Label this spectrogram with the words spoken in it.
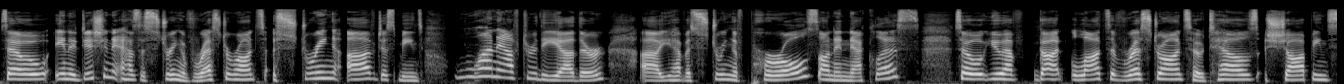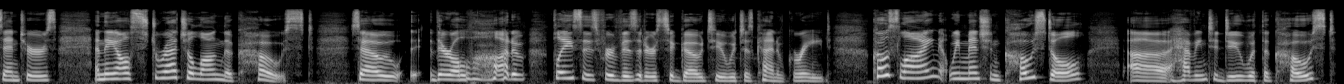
So in addition, it has a string of restaurants. A string of just means one after the other. Uh, you have a string of pearls on a necklace. So you have got lots of restaurants, hotels, shopping centers, and they all stretch along the coast. So there are a lot of places for visitors to go to, which is kind of great. Coastline, we mentioned coastal, uh, having to do with the coast.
